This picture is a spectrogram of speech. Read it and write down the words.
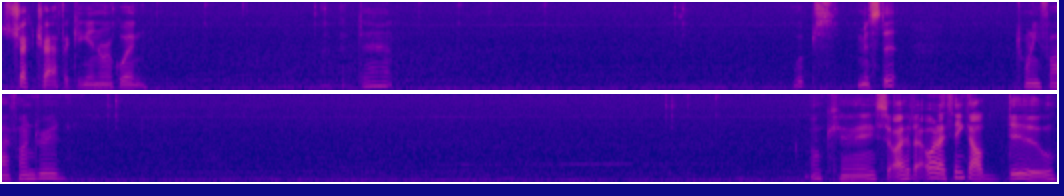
Let's check traffic again real quick. That. Whoops, missed it. 2500. Okay, so I, what I think I'll do,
